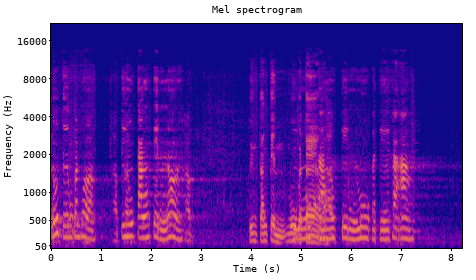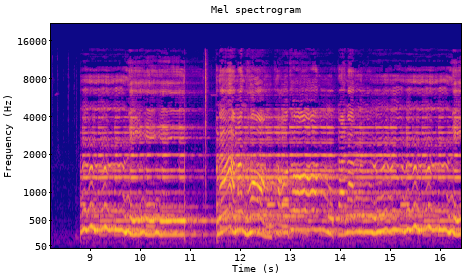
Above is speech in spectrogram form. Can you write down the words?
หนูเติมก่อนพ่อครับตึงตังเต้นเนาะครับ ตึงตังเต้นหมูกระแตตังตินหมูกระเตค่ะอ้าวนี่น้ามันห้องเขาท้องกะนั้นนี่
